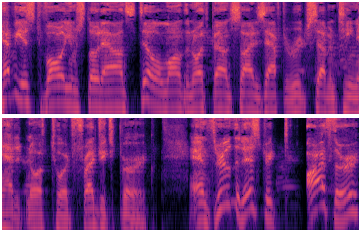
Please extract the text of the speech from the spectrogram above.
Heaviest volume slowdown still along the northbound side is after Route 17 headed north toward Fredericksburg. And through the district, Arthur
